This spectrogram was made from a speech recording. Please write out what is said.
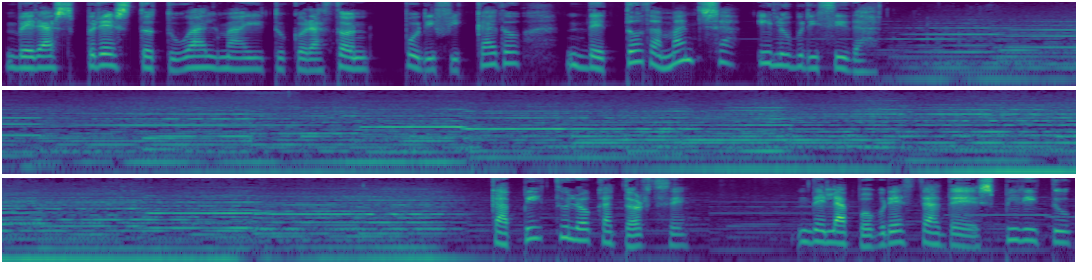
verás presto tu alma y tu corazón purificado de toda mancha y lubricidad. Capítulo 14 de la pobreza de espíritu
